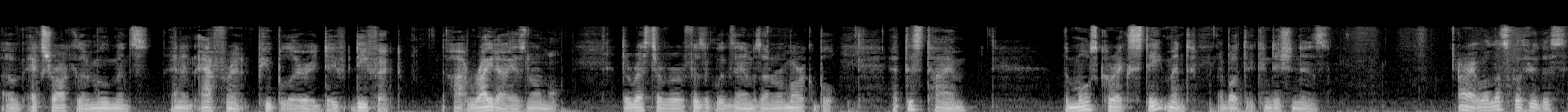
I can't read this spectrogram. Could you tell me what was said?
of extraocular movements and an afferent pupillary defect. The right eye is normal. The rest of her physical exam is unremarkable. At this time, the most correct statement about the condition is Alright, well, let's go through this.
